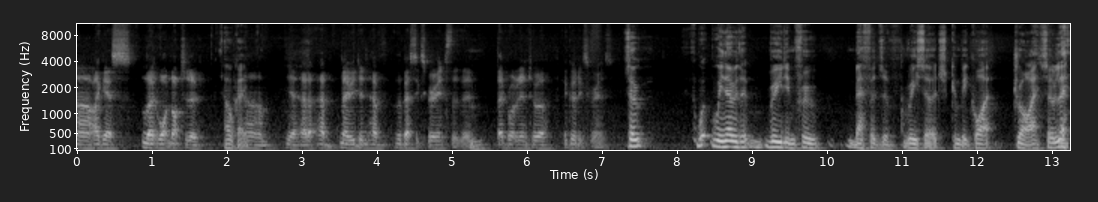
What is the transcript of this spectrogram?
uh, I guess, learned what not to do. okay. Um, yeah, had, had maybe didn't have the best experience that they, Mm. they brought it into a, a good experience. So we know that reading through methods of research can be quite dry. So let,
